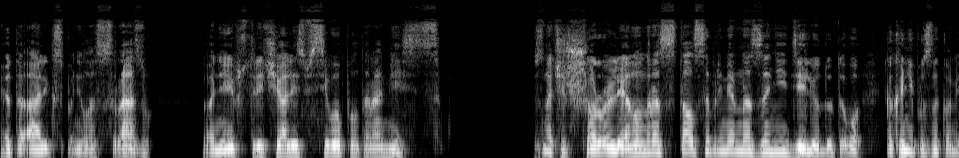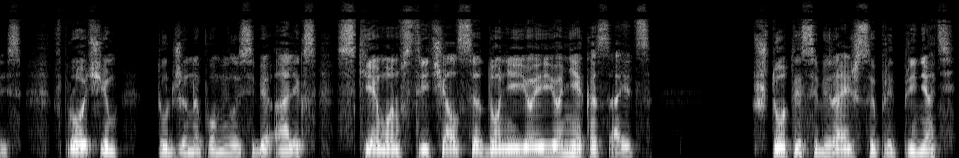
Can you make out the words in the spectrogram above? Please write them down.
Это Алекс поняла сразу — они встречались всего полтора месяца. Значит, Шарлен он расстался примерно за неделю до того, как они познакомились. Впрочем, тут же напомнила себе Алекс, с кем он встречался до нее, ее не касается. — Что ты собираешься предпринять?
